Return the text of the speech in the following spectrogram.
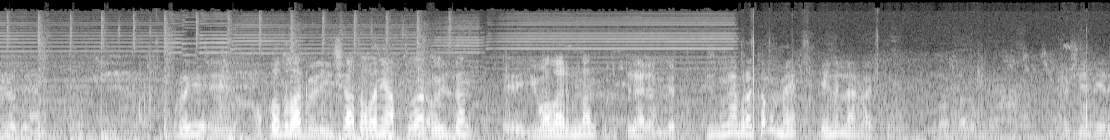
duruyordu yani. Burayı e, topladılar böyle inşaat alanı yaptılar o yüzden e, yuvalarından gittiler yani. Gö- Biz buraya bırakalım mı? et? Gelirler belki. Bırakalım Köşeye bir yere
